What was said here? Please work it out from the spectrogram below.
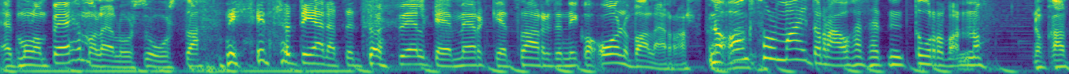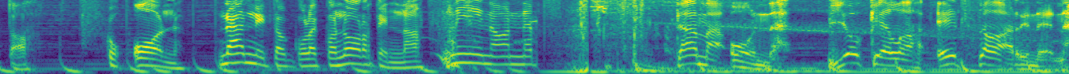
että mulla on pehmolelu suussa, niin sit sä tiedät, että se on selkeä merkki, että Saarisen Niko on valeraskana. No onko sulla maitorauhaset nyt turvannut? No kato, kun on. Nännit on kuule kuin Nortin natsa. Niin on ne. Tämä on Jokela Etsaarinen.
